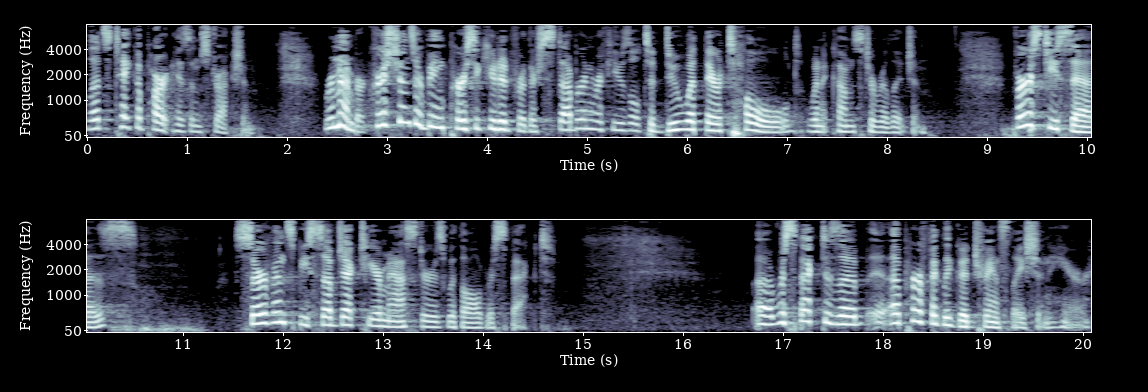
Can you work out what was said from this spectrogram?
Let's take apart his instruction. Remember, Christians are being persecuted for their stubborn refusal to do what they're told when it comes to religion. First he says, servants be subject to your masters with all respect. Uh, respect is a, a perfectly good translation here.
